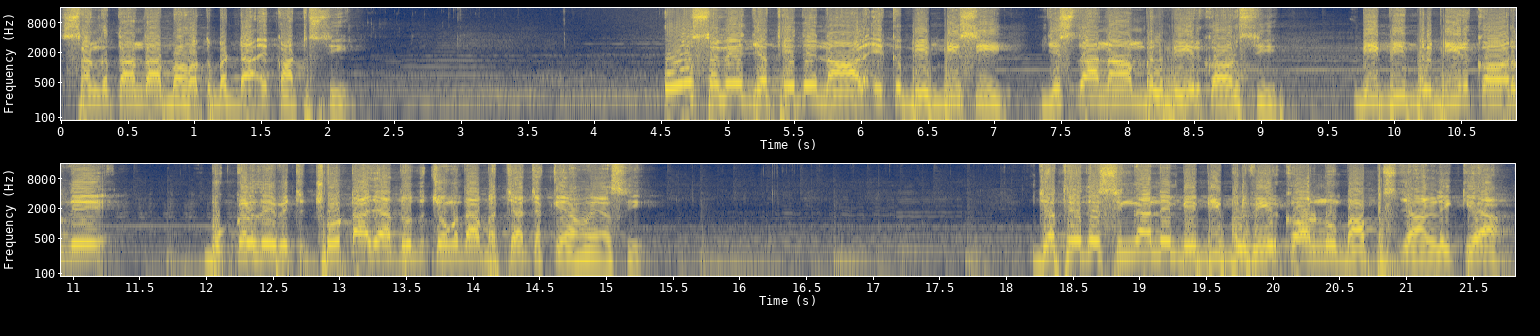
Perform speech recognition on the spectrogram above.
ਸੰਗਤਾਂ ਦਾ ਬਹੁਤ ਵੱਡਾ ਇਕੱਠ ਸੀ। ਉਸ ਸਮੇਂ ਜਥੇ ਦੇ ਨਾਲ ਇੱਕ ਬੀਬੀ ਸੀ ਜਿਸ ਦਾ ਨਾਮ ਬਲਬੀਰ ਕੌਰ ਸੀ। ਬੀਬੀ ਬਲਬੀਰ ਕੌਰ ਦੇ ਬੁੱਕਲ ਦੇ ਵਿੱਚ ਛੋਟਾ ਜਿਹਾ ਦੁੱਧ ਚੁੰਗਦਾ ਬੱਚਾ ਚੱਕਿਆ ਹੋਇਆ ਸੀ। ਜਥੇ ਦੇ ਸਿੰਘਾਂ ਨੇ ਬੀਬੀ ਬਲਬੀਰ ਕੌਰ ਨੂੰ ਵਾਪਸ ਜਾਣ ਲਈ ਕਿਹਾ।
